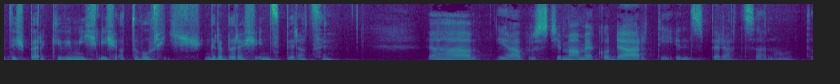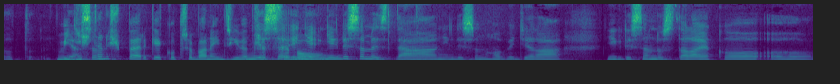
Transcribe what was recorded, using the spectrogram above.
ty šperky vymýšlíš a tvoříš? Kde bereš inspiraci? Já, já prostě mám jako dár té inspirace. No. To, to, Vidíš jsem, ten šperk jako třeba nejdříve před se, sebou? Ně, někdy se mi zdá, někdy jsem ho viděla, někdy jsem dostala jako o,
